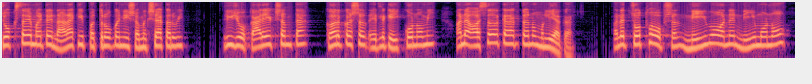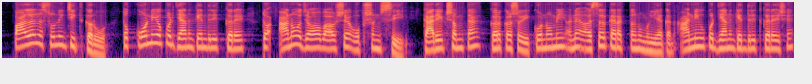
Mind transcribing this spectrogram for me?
ચોકસાઈ માટે નાણાકીય પત્રકોની સમીક્ષા કરવી. ત્રીજો, કાર્યક્ષમતા, કરકસર એટલે કે ઇકોનોમી અને અસરકારકતાનું મૂલ્યાંકન. અને ચોથો ઓપ્શન નિયમો અને નિયમોનું પાલન સુનિશ્ચિત કરવું. તો કોની ઉપર ધ્યાન કેન્દ્રિત કરે? તો આનો જવાબ આવશે ઓપ્શન સી કાર્યક્ષમતા કરકસર ઇકોનોમી અને અસરકારકતાનું મૂલ્યાંકન. આની ઉપર ધ્યાન કેન્દ્રિત કરે છે?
